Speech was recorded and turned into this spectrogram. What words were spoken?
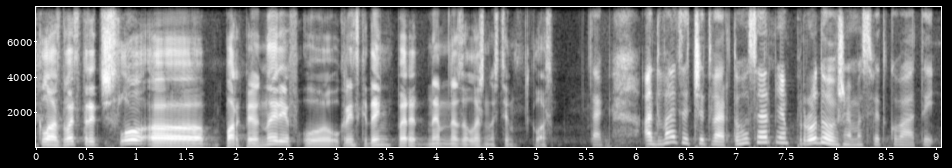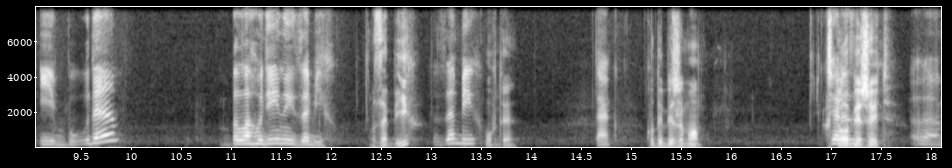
клас, 23 число, е, парк піонерів, Український день перед Днем Незалежності. Клас. Так. А 24 серпня продовжуємо святкувати. І буде благодійний забіг. Забіг? Забіг. Ух ти. Так. Куди біжимо? Хто біжить? Е,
